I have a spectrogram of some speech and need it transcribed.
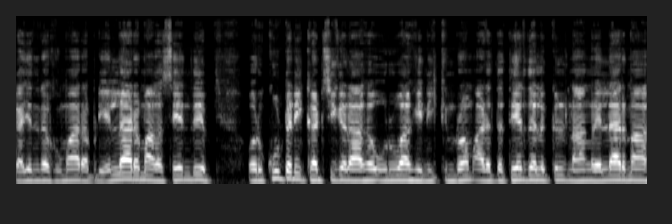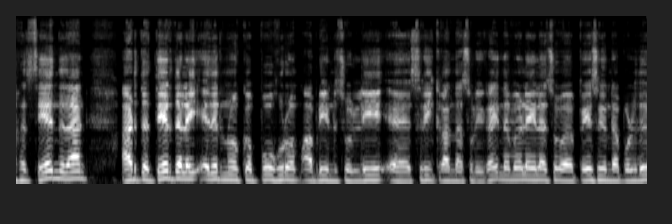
கஜேந்திரகுமார் அப்படி எல்லாருமாக சேர்ந்து ஒரு கூட்டணி கட்சிகளாக உருவாகி நிற்கின்றோம். அடுத்த தேர்தலுக்கு நாங்கள் எல்லாருமாக சேர்ந்து தான் அடுத்த தேர்தலை எதிர்நோக்க போகிறோம் அப்படின்னு சொல்லி ஸ்ரீகாந்தா சொல்லியிருக்கார். இந்த வேளையில் பேசுகின்ற பொழுது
